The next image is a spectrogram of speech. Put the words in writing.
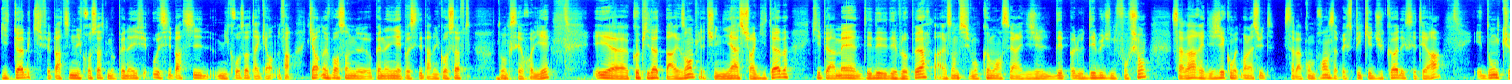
GitHub, qui fait partie de Microsoft, mais OpenAI fait aussi partie de Microsoft à 40, enfin 49% de OpenAI est possédé par Microsoft, donc c'est relié. Et Copilot, par exemple, est une IA sur GitHub qui permet d'aider les développeurs. Par exemple, s'ils vont commencer à rédiger le, le début d'une fonction, ça va rédiger complètement la suite. Ça va comprendre, ça peut expliquer du code, etc. Et donc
